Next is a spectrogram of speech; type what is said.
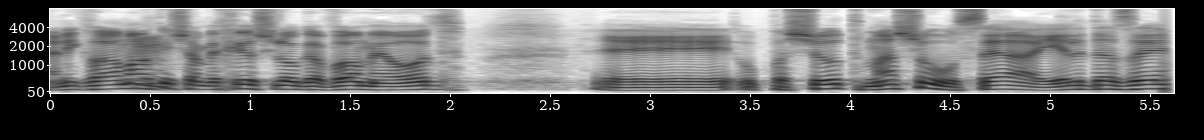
אני כבר אמרתי שהמחיר שלו גבוה מאוד, אה, הוא פשוט, מה שהוא עושה, הילד הזה,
